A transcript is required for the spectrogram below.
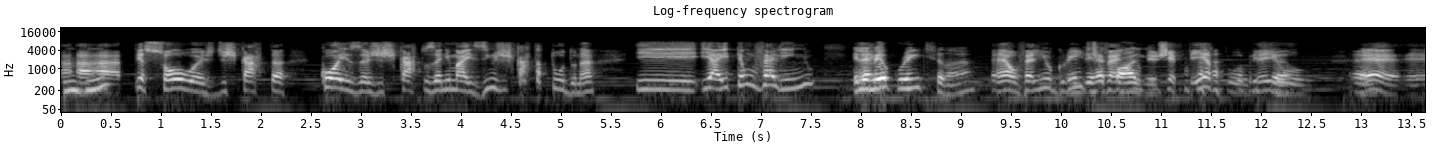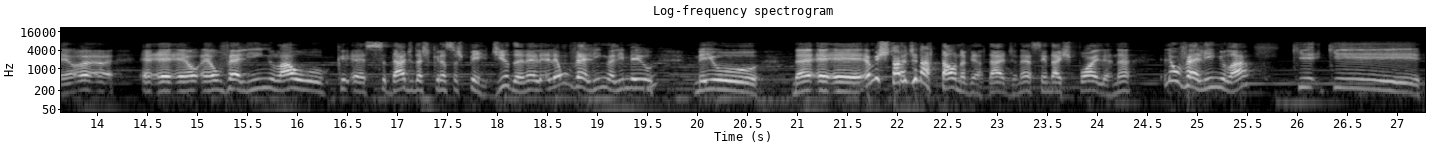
a- Uhum. a- a pessoas, descarta coisas, descarta os animaizinhos, descarta tudo, né? E, e aí tem um velhinho, Ele é, meio Grinch, né? é, o velhinho Grinch, o velhinho meio gepeto, meio... É. É, é, é, é, é- é o velhinho lá, o é, Cidade das Crianças Perdidas, né? Ele é um velhinho ali meio. meio né? é, é- é uma história de Natal, na verdade, né? Sem dar spoiler, né? Ele é um velhinho lá que, que,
